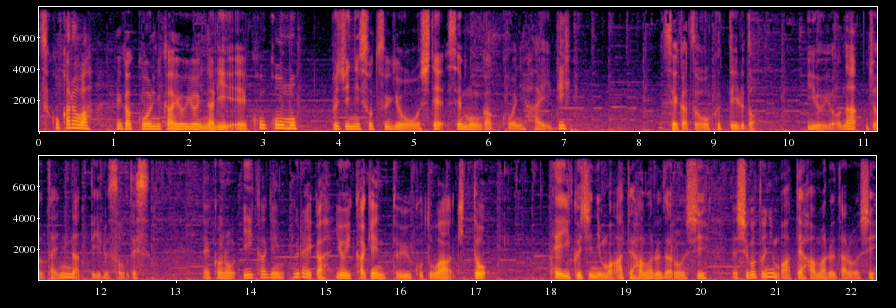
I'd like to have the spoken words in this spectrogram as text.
そこからは学校に通うようになり高校も無事に卒業をして専門学校に入り生活を送っていると。いうような状態になっているそうです。このいい加減ぐらいが良い加減ということはきっと育児にも当てはまるだろうし仕事にも当てはまるだろうし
